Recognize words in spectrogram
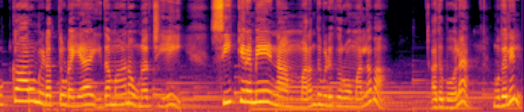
உட்காரும் இடத்துடைய இதமான உணர்ச்சியை சீக்கிரமே நாம் மறந்து விடுகிறோம் அல்லவா? அதுபோல முதலில்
